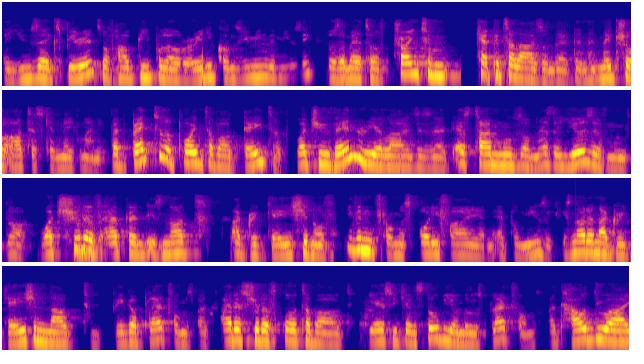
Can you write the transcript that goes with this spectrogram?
the user experience of how people are already consuming the music. It was a matter of trying to capitalize on that and make sure artists can make money. But back to the point about data, what you then realize is that as time moves on, as the years have moved on, what should have happened is not aggregation of even from Spotify and Apple Music. It's not an aggregation now to bigger platforms, but artists should have thought about yes, you can still be on those platforms, but how do I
